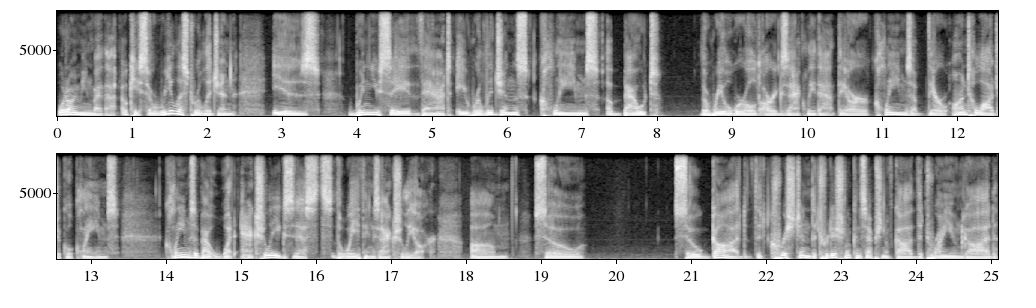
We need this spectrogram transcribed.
What do I mean by that? Okay, so realist religion is when you say that a religion's claims about the real world are exactly that. They are claims, of, they're ontological claims, claims about what actually exists, the way things actually are. Um, so so God, the Christian, the traditional conception of God, the triune God,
